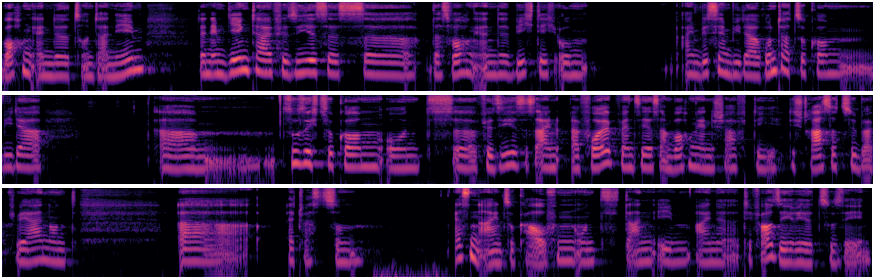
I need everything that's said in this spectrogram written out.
Wochenende zu unternehmen. Denn im Gegenteil, für sie ist es äh, das Wochenende wichtig, um ein bisschen wieder runterzukommen, wieder ähm, zu sich zu kommen. Und äh, für sie ist es ein Erfolg, wenn sie es am Wochenende schafft, die, die Straße zu überqueren und äh, etwas zum Essen einzukaufen und dann eben eine TV-Serie zu sehen.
